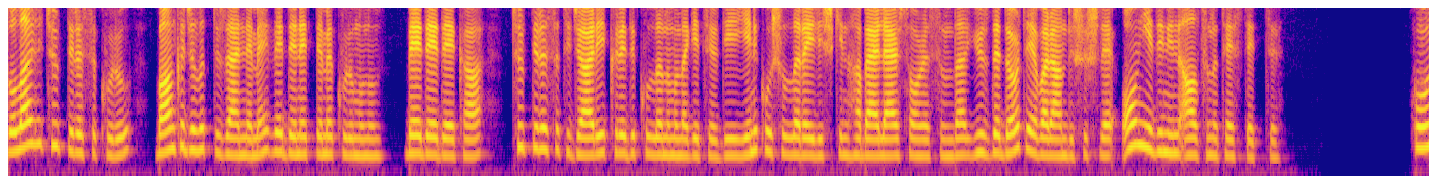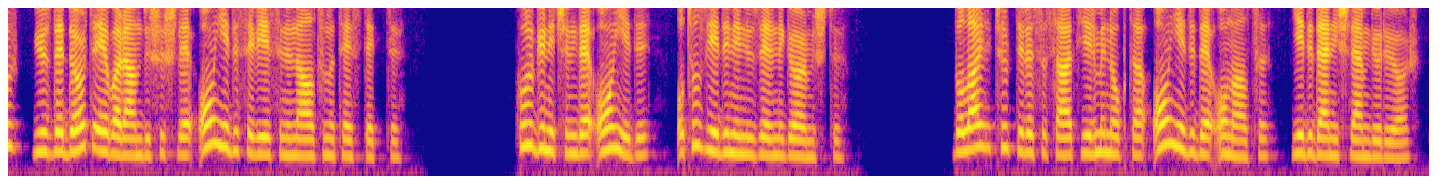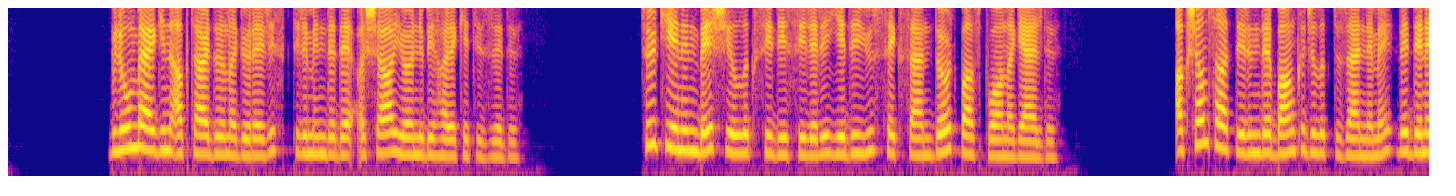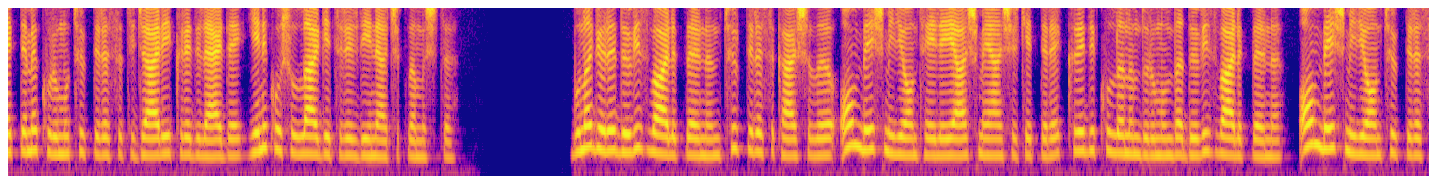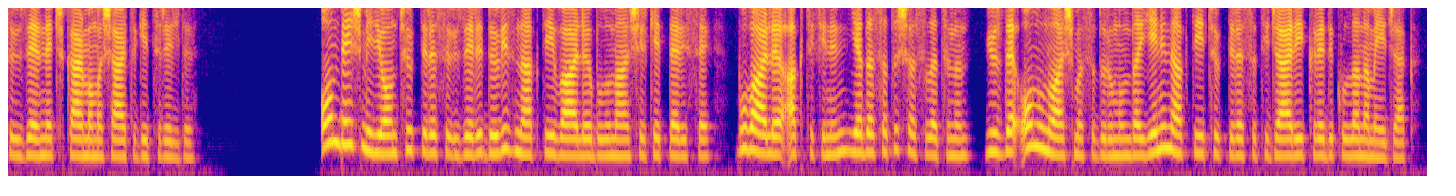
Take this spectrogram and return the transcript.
Dolarlı Türk Lirası kuru, Bankacılık Düzenleme ve Denetleme Kurumu'nun BDDK, Türk Lirası ticari kredi kullanımına getirdiği yeni koşullara ilişkin haberler sonrasında %4'e varan düşüşle 17'nin altını test etti. Kur, %4'e varan düşüşle 17 seviyesinin altını test etti. Kur gün içinde 17, 37'nin üzerini görmüştü. Dolar Türk Lirası saat 20.17'de 16, 7'den işlem görüyor. Bloomberg'in aktardığına göre risk priminde de aşağı yönlü bir hareket izledi. Türkiye'nin 5 yıllık CDS'leri 784 bas puana geldi. Akşam saatlerinde Bankacılık Düzenleme ve Denetleme Kurumu Türk Lirası ticari kredilerde yeni koşullar getirildiğini açıklamıştı. Buna göre döviz varlıklarının Türk lirası karşılığı 15 milyon TL'yi aşmayan şirketlere kredi kullanım durumunda döviz varlıklarını 15 milyon Türk lirası üzerine çıkarmama şartı getirildi. 15 milyon Türk lirası üzeri döviz nakdi varlığı bulunan şirketler ise bu varlığı aktifinin ya da satış hasılatının %10'unu aşması durumunda yeni nakdi Türk lirası ticari kredi kullanamayacak.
